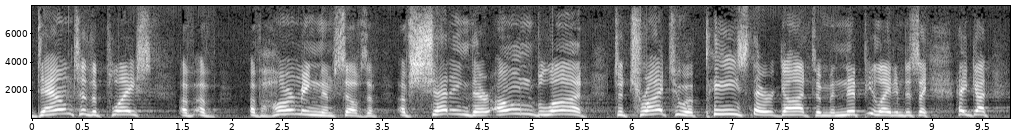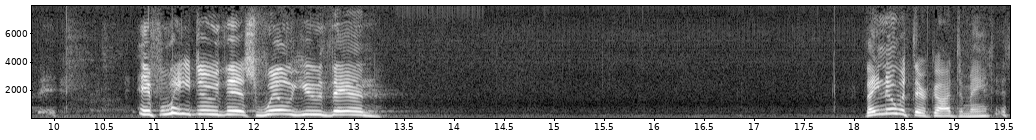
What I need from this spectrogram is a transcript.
down to the place of, of, of harming themselves, of, of shedding their own blood to try to appease their God, to manipulate Him, to say, hey, God, if we do this, will you then? They knew what their God demanded.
